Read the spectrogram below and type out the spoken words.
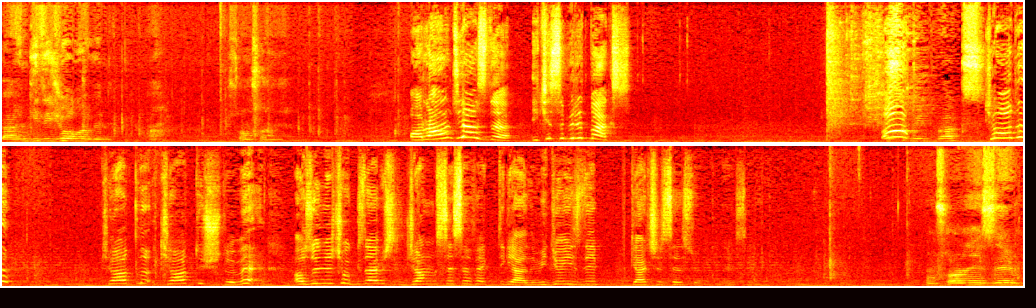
Ben gidici olabilirim. Hah. Son saniye. Around yazdı. İki spirit box. Ah! Spirit Box. Kağıdı. Kağıtlı, kağıt düştü ve az önce çok güzel bir şey- cam ses efekti geldi. Videoyu izleyip gerçi ses yok neyse. Onu sonra izlerim.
